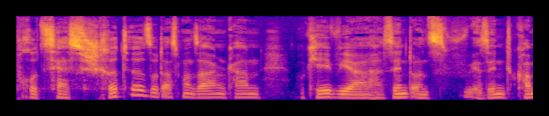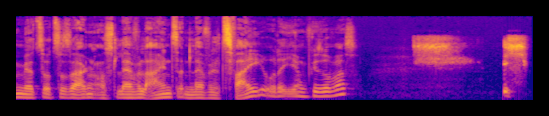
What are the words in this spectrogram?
Prozessschritte, so dass man sagen kann, okay, wir sind uns, wir sind, kommen jetzt sozusagen aus Level 1 in Level 2 oder irgendwie sowas? Ich,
